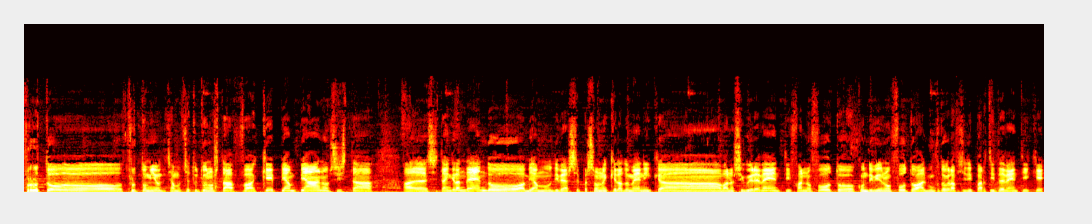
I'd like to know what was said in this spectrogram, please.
frutto, frutto mio, diciamo, c'è tutto uno staff che pian piano si sta, eh, si sta ingrandendo, abbiamo diverse persone che la domenica vanno a seguire eventi, fanno foto, condividono foto, album fotografici di partite, eventi che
